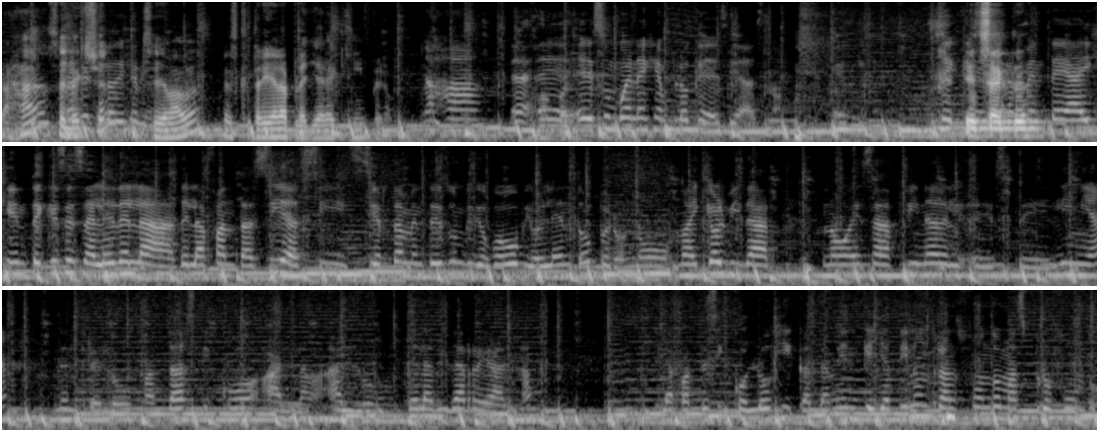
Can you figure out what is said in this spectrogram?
Ajá, Selection se llamaba. Es que traía la playera aquí, pero. Ajá, eh, eh, es un buen ejemplo que decías, ¿no? De que Exacto. de repente hay gente que se sale de la, de la fantasía. Sí, ciertamente es un videojuego violento, pero no, no hay que olvidar no esa fina este, línea de entre lo fantástico a, la, a lo de la vida real, ¿no? Y la parte psicológica también, que ya tiene un trasfondo más profundo.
